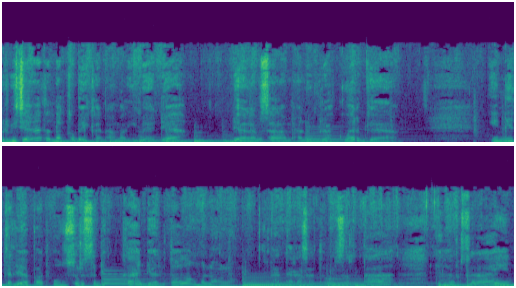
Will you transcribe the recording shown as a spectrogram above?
Berbicara tentang kebaikan amal ibadah, dalam salam anugerah keluarga, ini terdapat unsur sedekah dan tolong menolong antara satu peserta dengan peserta lain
